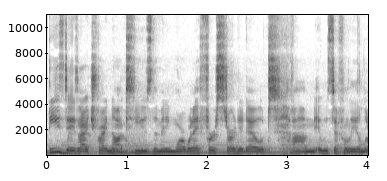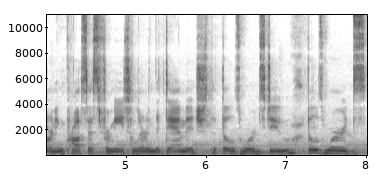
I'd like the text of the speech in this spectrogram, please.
these days I try not to use them anymore. When I first started out, um, it was definitely a learning process for me to learn the damage that those words do. Those words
